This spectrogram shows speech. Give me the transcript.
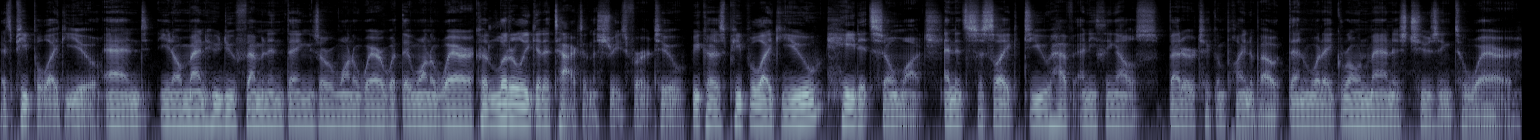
it's people like you and you know men who do feminine things or want to wear what they want to wear could literally get attacked in the streets for it too because people like you hate it so much and it's just like do you have anything else better to complain about than what a grown man is choosing to wear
